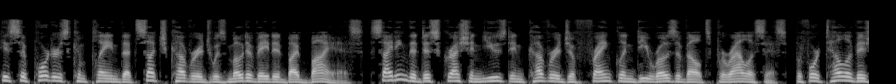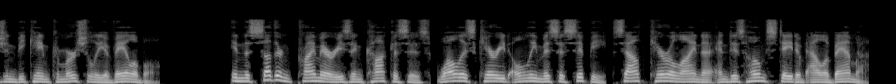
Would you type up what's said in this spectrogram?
His supporters complained that such coverage was motivated by bias, citing the discretion used in coverage of Franklin D. Roosevelt's paralysis, before television became commercially available. In the Southern primaries and caucuses, Wallace carried only Mississippi, South Carolina and his home state of Alabama.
